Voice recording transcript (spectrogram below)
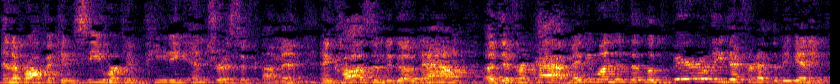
And the prophet can see where competing interests have come in and caused them to go down a different path. Maybe one that, that looked barely different at the beginning,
